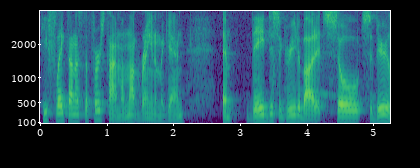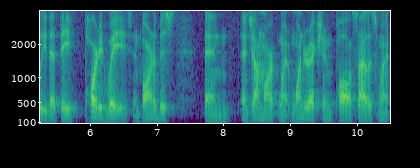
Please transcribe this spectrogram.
He flaked on us the first time. I'm not bringing him again. And they disagreed about it so severely that they parted ways. And Barnabas and, and John Mark went one direction, Paul and Silas went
